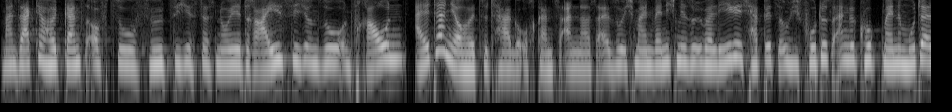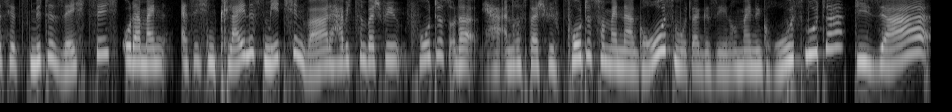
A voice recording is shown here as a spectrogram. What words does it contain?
man sagt ja heute ganz oft so, 40 ist das neue 30 und so. Und Frauen altern ja heutzutage auch ganz anders. Also ich meine, wenn ich mir so überlege, ich habe jetzt irgendwie Fotos angeguckt, meine Mutter ist jetzt Mitte 60 oder mein, als ich ein kleines Mädchen war, da habe ich zum Beispiel Fotos oder, ja, anderes Beispiel, Fotos von meiner Großmutter gesehen. Und meine Großmutter, die sah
